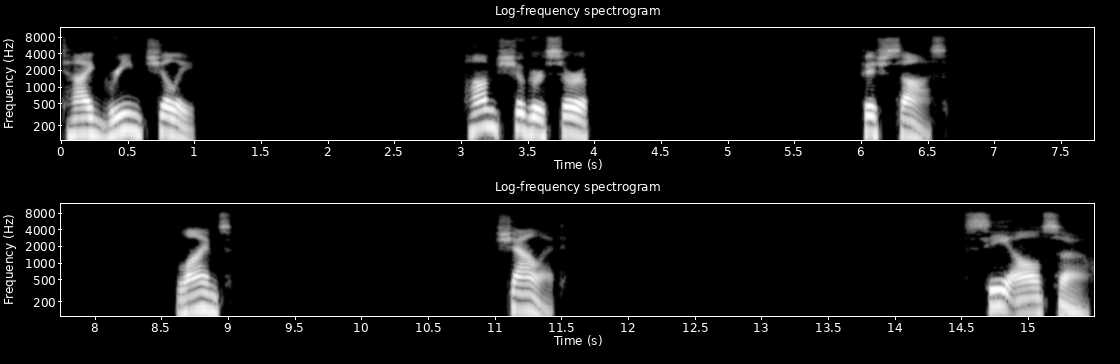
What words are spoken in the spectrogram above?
Thai green chili Palm sugar syrup Fish sauce Limes Shallot. See also.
